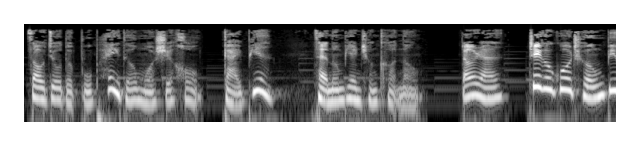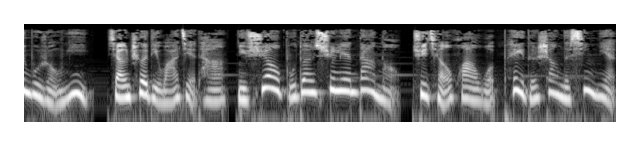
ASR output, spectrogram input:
造就的不配得模式后，改变才能变成可能。当然。”这个过程并不容易，想彻底瓦解它，你需要不断训练大脑，去强化我配得上的信念，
